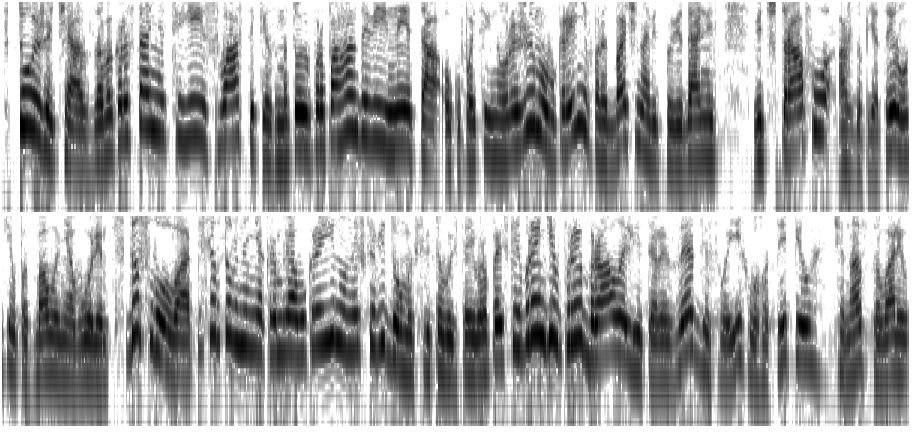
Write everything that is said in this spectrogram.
В той же час за використання цієї свастики з метою пропаганди війни та окупаційного режиму в Україні передбачена відповідальність від штрафу аж до 5 років позбавлення волі. До слова, після вторгнення Кремля в Україну низка відомих світових та європейських брендів прибрали літери Z зі своїх логотипів чи назв товарів.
